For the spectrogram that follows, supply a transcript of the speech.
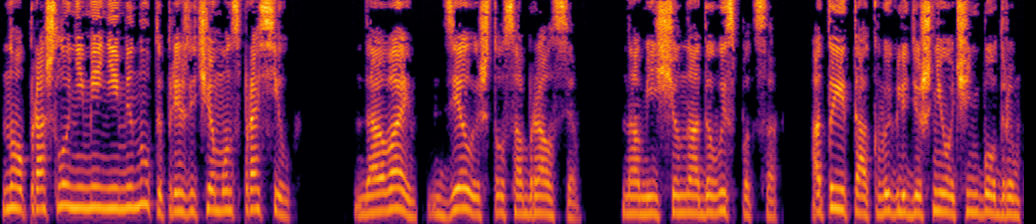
но прошло не менее минуты, прежде чем он спросил. «Давай, делай, что собрался. Нам еще надо выспаться, а ты и так выглядишь не очень бодрым».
